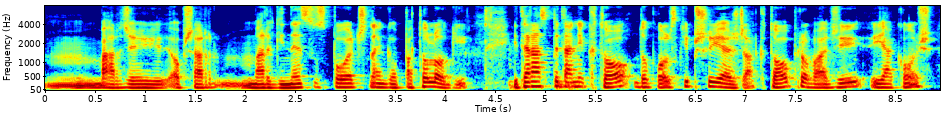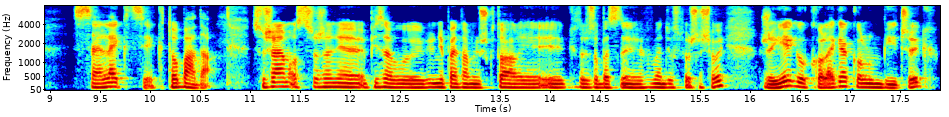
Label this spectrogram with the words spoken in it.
mm, bardziej obszar marginesu społecznego, patologii. I teraz pytanie, kto do Polski przyjeżdża? Kto prowadzi jakąś selekcję, kto bada. Słyszałem ostrzeżenie, pisał, nie pamiętam już kto, ale ktoś z obecnych w mediów społecznościowych, że jego kolega Kolumbijczyk,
